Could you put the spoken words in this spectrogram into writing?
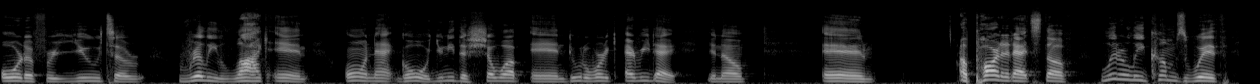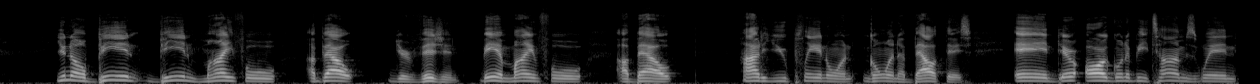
order for you to really lock in on that goal. You need to show up and do the work every day, you know. And a part of that stuff literally comes with you know being being mindful about your vision, being mindful about how do you plan on going about this. And there are going to be times when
